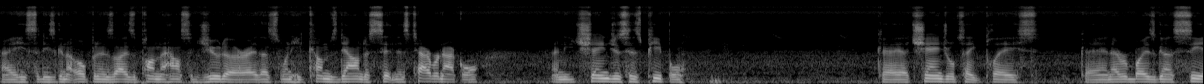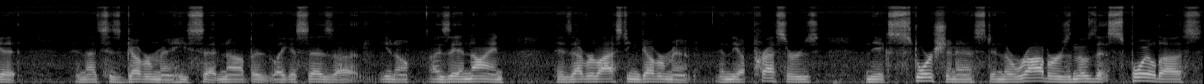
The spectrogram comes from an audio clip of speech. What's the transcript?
Right? He said he's going to open his eyes upon the house of Judah. Right? That's when he comes down to sit in his tabernacle, and he changes his people. Okay, a change will take place. Okay, and everybody's going to see it, and that's his government he's setting up. Like it says, uh, you know, Isaiah nine, his everlasting government, and the oppressors, and the extortionists, and the robbers, and those that spoiled us.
